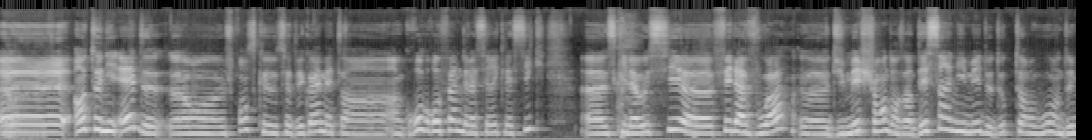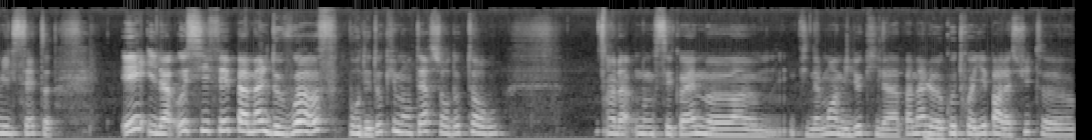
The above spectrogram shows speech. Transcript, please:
Euh, Anthony Head, alors, je pense que ça devait quand même être un, un gros gros fan de la série classique, euh, parce qu'il a aussi euh, fait la voix euh, du méchant dans un dessin animé de Doctor Who en 2007. Et il a aussi fait pas mal de voix off pour des documentaires sur Doctor Who. Voilà, donc c'est quand même euh, finalement un milieu qu'il a pas mal côtoyé par la suite euh,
